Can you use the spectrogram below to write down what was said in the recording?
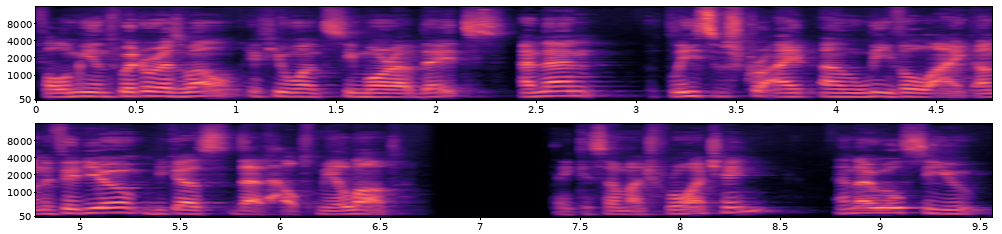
Follow me on Twitter as well if you want to see more updates. And then please subscribe and leave a like on the video because that helps me a lot. Thank you so much for watching and I will see you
